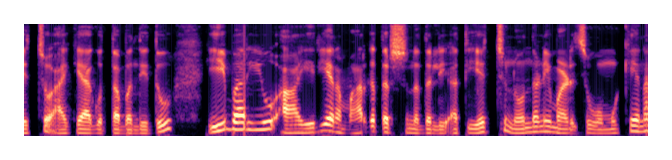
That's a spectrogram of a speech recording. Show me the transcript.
ಹೆಚ್ಚು ಆಯ್ಕೆಯಾಗುತ್ತಾ ಬಂದಿದ್ದು, ಈ ಬಾರಿಯೂ ಆ ಹಿರಿಯರ ಮಾರ್ಗದರ್ಶನದಲ್ಲಿ ಅತಿ ಹೆಚ್ಚು ನೋಂದಣಿ ಮಾಡಿಸುವ ಮುಖೇನ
